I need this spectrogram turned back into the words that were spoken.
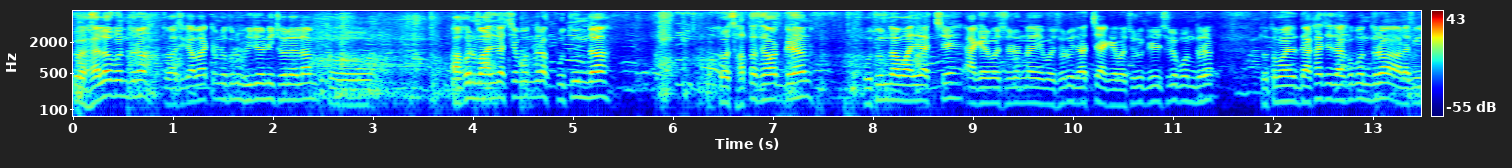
তো হ্যালো বন্ধুরা, তো আজকে আবার একটা নতুন ভিডিও নিয়ে চলে এলাম। তো এখন মাছ যাচ্ছে বন্ধুরা পুতুনদা, তো সাতাশে অগ্রহণ পুতুনদা মাছ যাচ্ছে, আগের বছরের না, এবছরও যাচ্ছে, আগের বছরও গিয়েছিল বন্ধুরা। তো তোমাদের দেখাচ্ছে, দেখো বন্ধুরা, আর আমি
